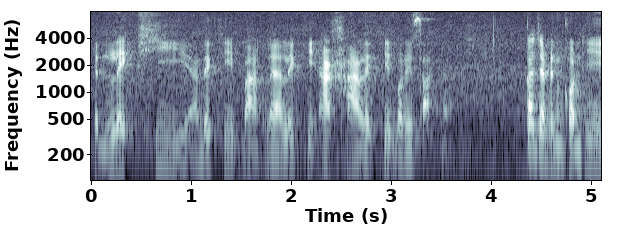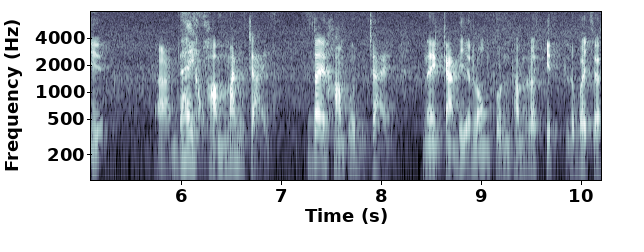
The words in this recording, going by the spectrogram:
เป็นเลขที่เลขที่บ้านเลขที่อาคารเลขที่บริษัทเนี่ยก็จะเป็นคนที่ได้ความมั่นใจ ได้ความอุ่นใจ ในการที่จะลงทุนทำธุรกิจ หรือว่าจะ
